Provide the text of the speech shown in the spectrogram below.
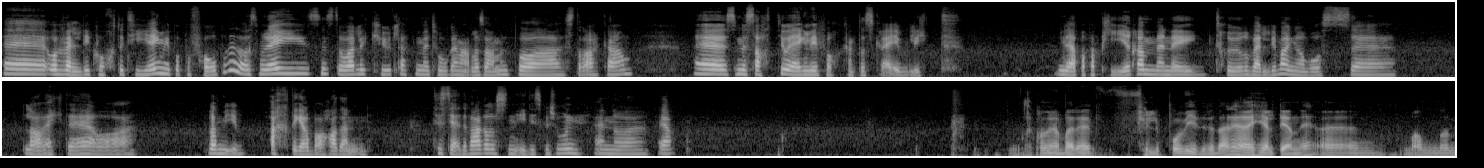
eh, eh, Og veldig korte tid egentlig på å forberede oss. Men jeg syns det var litt kult at vi tok den alle sammen på strak arm. Så vi satt jo egentlig i forkant og skrev litt ned på papiret, men jeg tror veldig mange av oss la vekk det. Og det var mye artigere bare å ha den tilstedeværelsen i diskusjonen enn å Ja. Da kan jeg bare fylle på videre der. Jeg er helt enig. Eh, man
